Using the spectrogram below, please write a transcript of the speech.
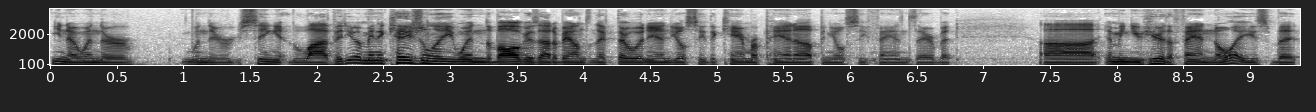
you know when they're when they're seeing it live video. I mean, occasionally when the ball goes out of bounds and they throw it in, you'll see the camera pan up and you'll see fans there. But uh, I mean, you hear the fan noise, but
